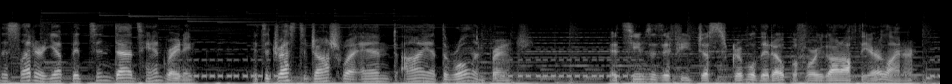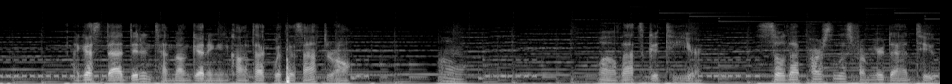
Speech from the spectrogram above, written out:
This letter, yep, it's in Dad's handwriting. It's addressed to Joshua and I at the Rolent branch. It seems as if he just scribbled it out before he got off the airliner. I guess Dad did intend on getting in contact with us after all. Oh. Well, that's good to hear. So that parcel is from your dad too?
